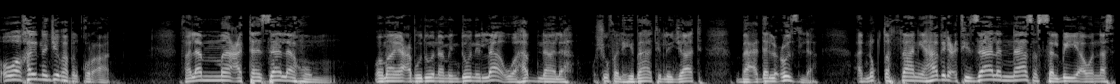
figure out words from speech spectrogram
وخلينا نجيبها بالقرآن. فلما اعتزلهم وما يعبدون من دون الله وهبنا له. وشوف الهبات اللي جات بعد العزلة. النقطة الثانية هذه الاعتزال الناس السلبية أو الناس.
